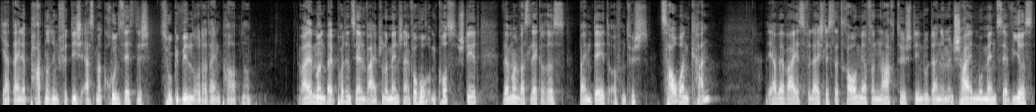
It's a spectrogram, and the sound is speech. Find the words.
ja, deine Partnerin für dich erstmal grundsätzlich zu gewinnen oder deinen Partner weil man bei potenziellen Weibchen oder Menschen einfach hoch im Kurs steht, wenn man was Leckeres beim Date auf den Tisch zaubern kann. Ja, wer weiß, vielleicht lässt der Traum ja von Nachtisch, den du dann im entscheidenden Moment servierst,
